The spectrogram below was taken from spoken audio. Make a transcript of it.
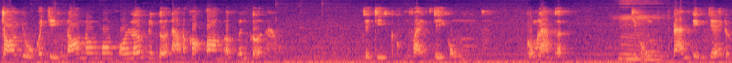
Cho dù cái chuyện đó nó có, có lớn đến cỡ nào nó có oan ức đến cỡ nào thì chị cũng phải chị cũng cũng làm thôi. Chị cũng đáng kiềm chế được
